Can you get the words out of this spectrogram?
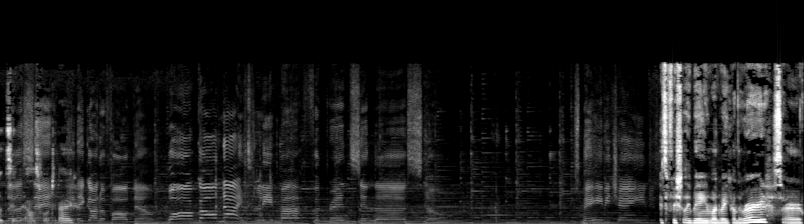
Let's see what the house for today. It's officially been one week on the road, so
